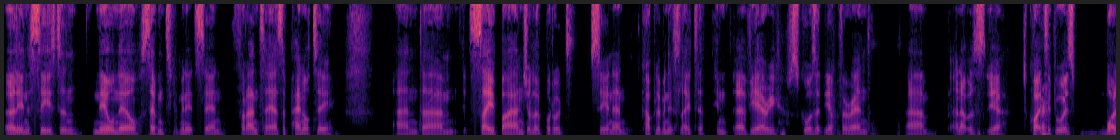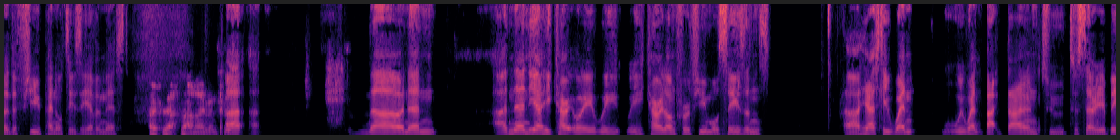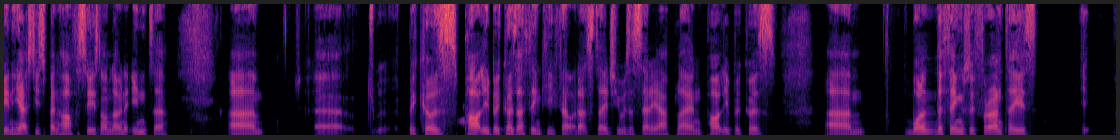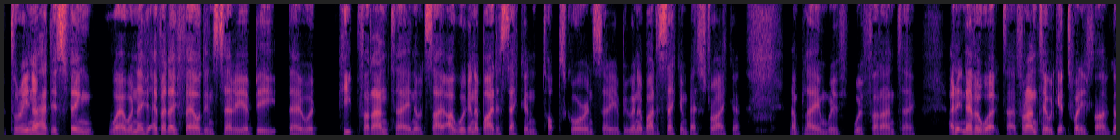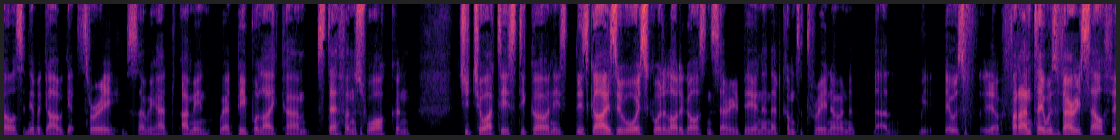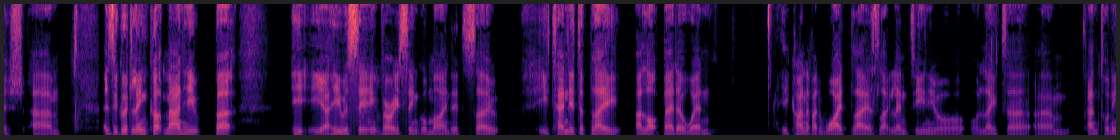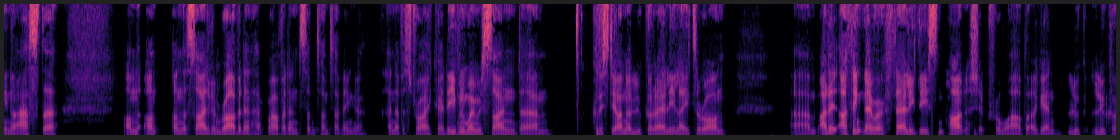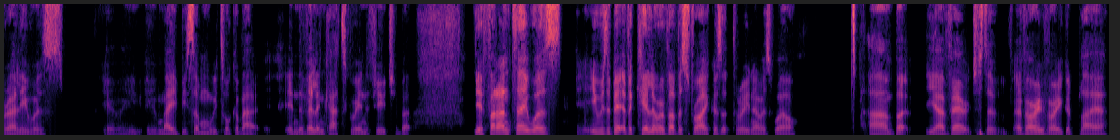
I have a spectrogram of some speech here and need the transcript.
early in the season, nil nil, 70 minutes in. Ferrante has a penalty, and um, it's saved by Angelo Peruzzi. And then a couple of minutes later, in, uh, Vieri scores at the other end. Um, and that was, yeah, quite typical. It was one of the few penalties he ever missed. Hopefully, that's not an omen. Uh, uh, no, and then, and then, yeah, he carried. We we, we carried on for a few more seasons. Uh, he actually went we went back down to to Serie B, and he actually spent half a season on loan at Inter, um, uh, because partly because I think he felt at that stage he was a Serie A player, and partly because um, one of the things with Ferrante is it, Torino had this thing where whenever they failed in Serie B, they would keep Ferrante and they would say, "Oh, we're going to buy the second top scorer in Serie B. We're going to buy the second best striker." And playing with with Ferrante and it never worked out. Ferrante would get 25 goals, and the other guy would get three. So we had, I mean, we had people like um, Stefan Schwoch and Ciccio Artistico, and these these guys who always scored a lot of goals in Serie B, and then they'd come to Torino, and um, it was, you know, Ferrante was very selfish. Um, as a good link-up man, he, but he, yeah, he was very single-minded. So he tended to play a lot better when he kind of had wide players like Lentini or or later um, Antonino Asta on the, on on the side of him rather than rather than sometimes having a, another striker. And even when we signed um, Cristiano Lucarelli later on, um, I, did, I think they were a fairly decent partnership for a while. But again, Luc, Lucarelli was you know, he, he, may be someone we talk about in the villain category in the future. But yeah, Ferrante was he was a bit of a killer of other strikers at Torino as well. Um, but yeah, very just a, a, very very good player,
